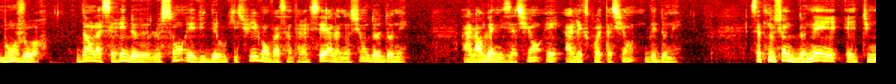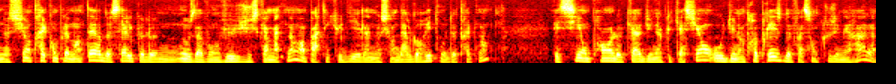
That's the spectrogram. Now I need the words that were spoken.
Bonjour. Dans la série de leçons et vidéos qui suivent, on va s'intéresser à la notion de données, à l'organisation et à l'exploitation des données. Cette notion de données est une notion très complémentaire de celle que nous avons vue jusqu'à maintenant, en particulier la notion d'algorithme ou de traitement. Et si on prend le cas d'une application ou d'une entreprise de façon plus générale,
